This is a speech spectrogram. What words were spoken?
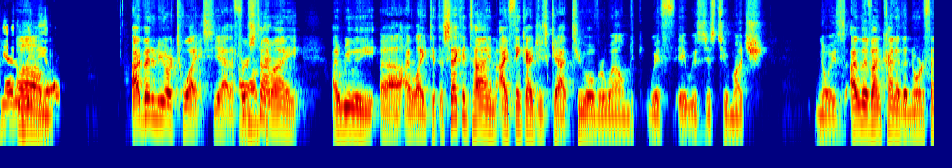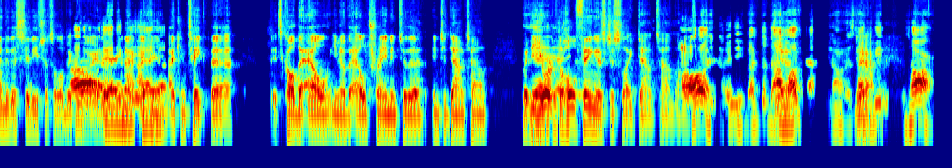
yeah. Um, I've been to New York twice. Yeah, the first Oh, okay. time I I really uh, I liked it. The second time I think I just got too overwhelmed with it was just too much noise. I live on kind of the north end of the city, so it's a little bit Oh, quieter, yeah, and I, yeah, I can yeah. I can take the it's called the L, you know, the L train into the into downtown. But New Yeah, York, yeah, the whole thing is just like downtown the whole oh, time. it's easy. But I love that. You know, it's like Yeah. being bizarre.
